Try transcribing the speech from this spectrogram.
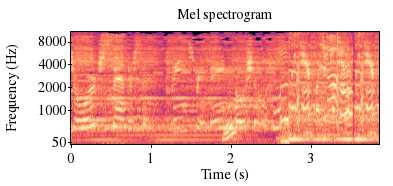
George Sanderson, please remain motionless.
